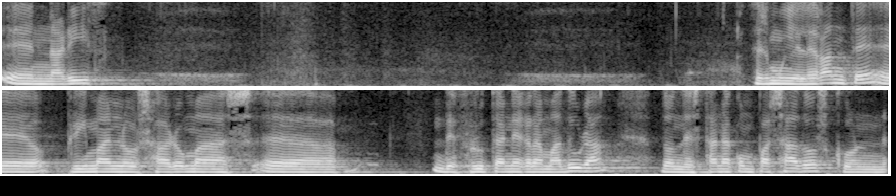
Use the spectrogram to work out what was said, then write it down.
en nariz. Es muy elegante, eh, priman los aromas eh, de fruta negra madura, donde están acompasados con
